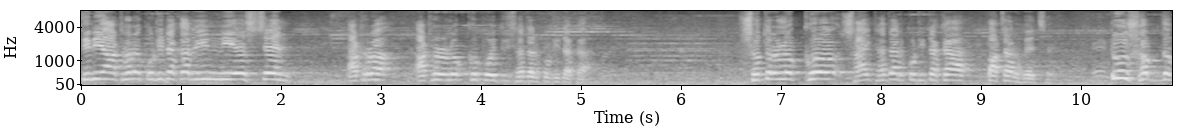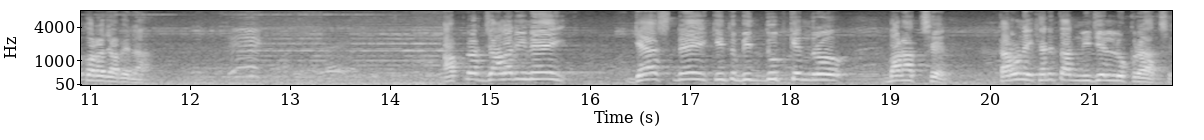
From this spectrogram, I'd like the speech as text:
তিনি আঠারো কোটি টাকা ঋণ নিয়ে এসছেন, আঠারো আঠারো লক্ষ পঁয়ত্রিশ হাজার কোটি টাকা। সতেরো লক্ষ ষাট হাজার কোটি টাকা পাচার হয়েছে। টু শব্দ করা যাবে না। আপনার জ্বালানি নেই, গ্যাস নেই, কিন্তু বিদ্যুৎ কেন্দ্র বানাচ্ছেন। কারণ এখানে তার নিজের লোকরা আছে।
